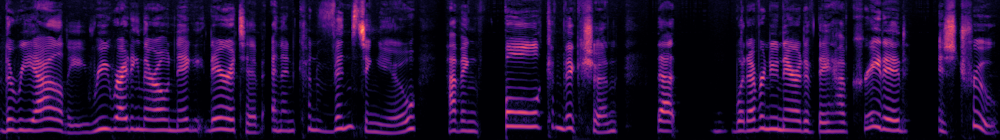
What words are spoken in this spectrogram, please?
the reality, rewriting their own neg- narrative, and then convincing you, having full conviction that whatever new narrative they have created is true.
